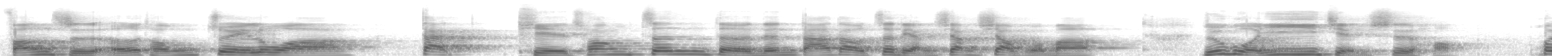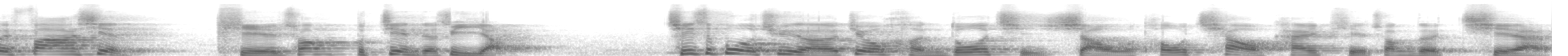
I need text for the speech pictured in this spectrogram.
防止儿童坠落啊。但铁窗真的能达到这两项效果吗？如果一一检视哈，会发现铁窗不见得必要。其实过去呢，就有很多起小偷撬开铁窗的窃案。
